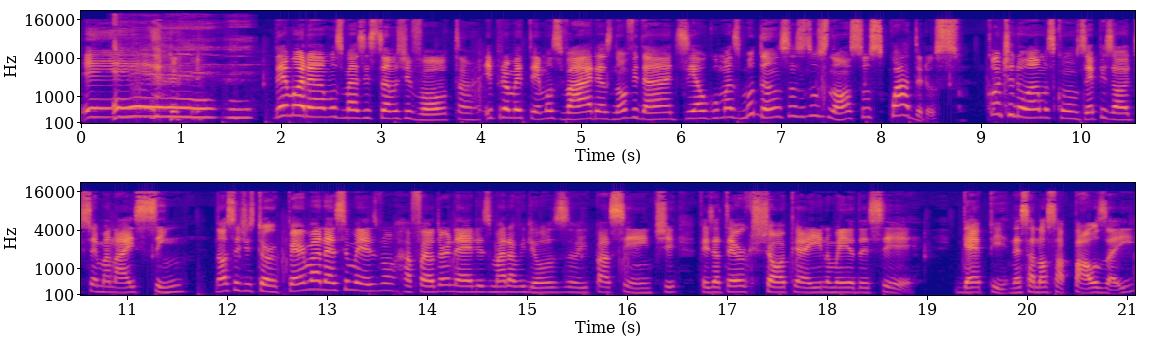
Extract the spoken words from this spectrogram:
E... Demoramos, mas estamos de volta e prometemos várias novidades e algumas mudanças nos nossos quadros. Continuamos com os episódios semanais, sim. Nosso editor permanece o mesmo, Rafael Dornelles, maravilhoso e paciente. Fez até workshop aí no meio desse gap nessa nossa pausa aí.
